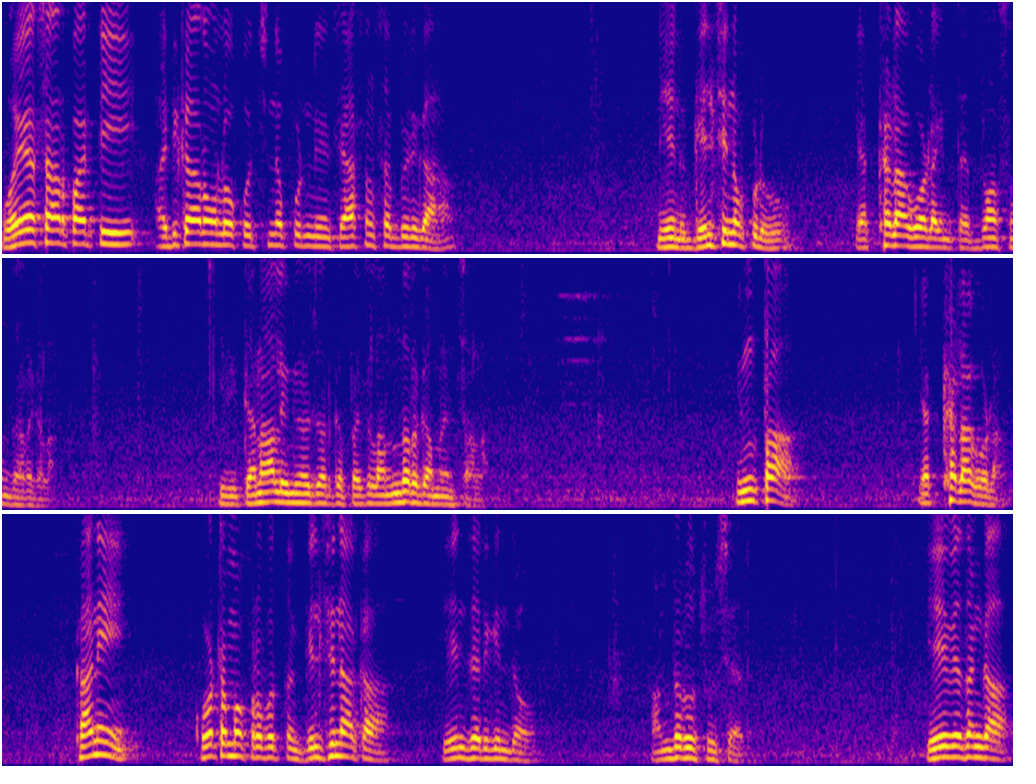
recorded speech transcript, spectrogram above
వైఎస్ఆర్ పార్టీ అధికారంలోకి వచ్చినప్పుడు నేను శాసనసభ్యుడిగా నేను గెలిచినప్పుడు ఎక్కడా కూడా ఇంత విధ్వంసం జరగల. ఇది తెనాలి నియోజకవర్గ ప్రజలందరూ గమనించాల. ఇంత ఎక్కడా కూడా. కానీ కూటమి ప్రభుత్వం గెలిచినాక ఏం జరిగిందో అందరూ చూశారు. ఏ విధంగా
